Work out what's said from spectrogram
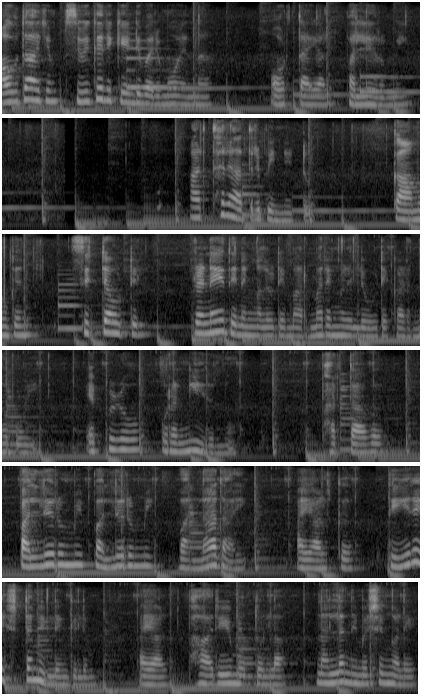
ഔദാര്യം സ്വീകരിക്കേണ്ടി വരുമോ എന്ന് ഓർത്തയാൾ പല്ലിറുമ്മി. അർദ്ധരാത്രി പിന്നിട്ടു. കാമുകൻ സിറ്റ് ഔട്ടിൽ പ്രണയദിനങ്ങളുടെ മർമ്മരങ്ങളിലൂടെ കടന്നുപോയി. എപ്പോഴോ ഉറങ്ങിയിരുന്നു. ഭർത്താവ് പല്ലിറുമ്മി പല്ലിറുമ്മി വല്ലാതായി. അയാൾക്ക് തീരെ ഇഷ്ടമില്ലെങ്കിലും അയാൾ ഭാര്യയുമൊത്തുള്ള നല്ല നിമിഷങ്ങളെ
